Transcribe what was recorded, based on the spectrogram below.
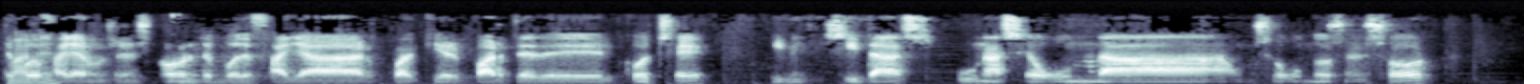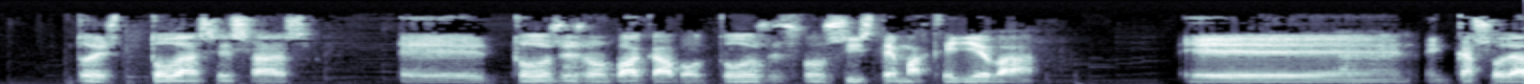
Te puede fallar un sensor, te puede fallar cualquier parte del coche y necesitas una segunda, un segundo sensor. Entonces, todas esas, eh, todos esos backup o todos esos sistemas que lleva eh, en caso de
